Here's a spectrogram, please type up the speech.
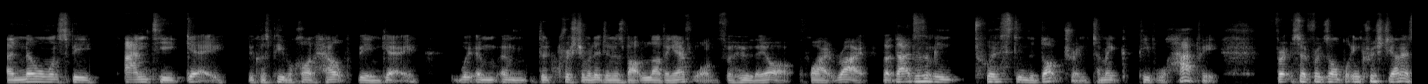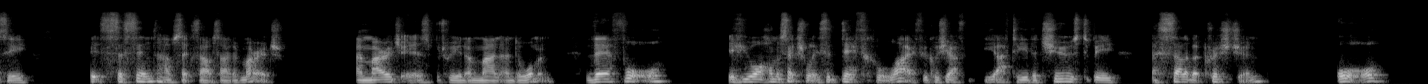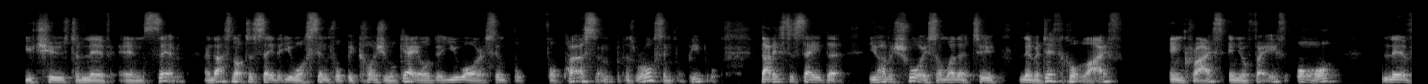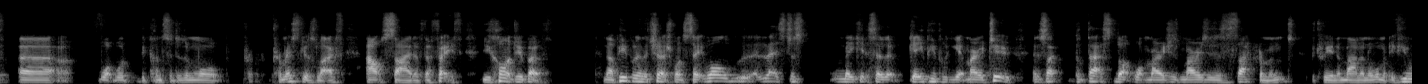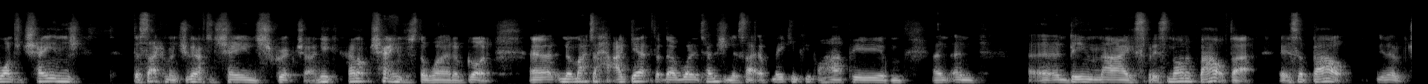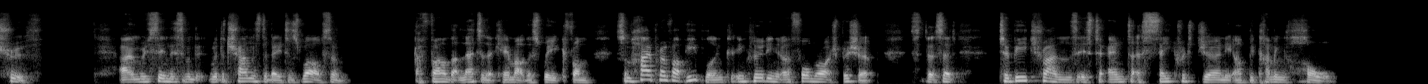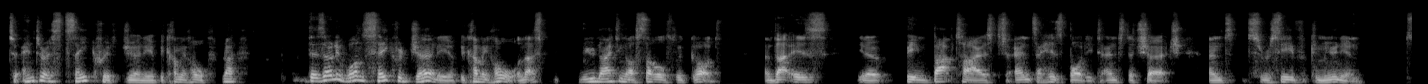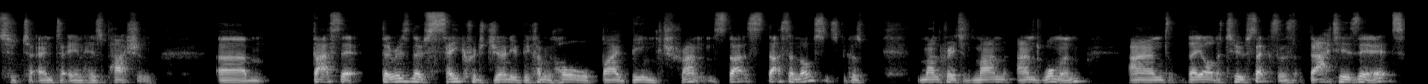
and no one wants to be anti-gay because people can't help being gay and, and, the Christian religion is about loving everyone for who they are, quite right. But that doesn't mean twisting the doctrine to make people happy. For, so, for example, in Christianity, it's a sin to have sex outside of marriage, and marriage is between a man and a woman. Therefore, if you are homosexual, it's a difficult life because you have you have to either choose to be a celibate Christian or you choose to live in sin. And that's not to say that you are sinful because you're gay or that you are a sinful person, because we're all sinful people. That is to say that you have a choice on whether to live a difficult life in Christ, in your faith, or live uh, what would be considered a more pr- promiscuous life outside of the faith. You can't do both. Now, people in the church want to say, well, let's just make it so that gay people can get married too. And it's like, but that's not what marriage is. Marriage is a sacrament between a man and a woman. If you want to change the sacrament, you're going to have to change scripture, and you cannot change the word of God. Uh, no matter how I get that they're well intentioned, it's like making people happy and, and and and being nice, but it's not about that. It's about you know truth, and we've seen this with the, with the trans debate as well. So I found that letter that came out this week from some high profile people, including a former archbishop, that said, To be trans is to enter a sacred journey of becoming whole to enter a sacred journey of becoming whole. Now, there's only one sacred journey of becoming whole, and that's uniting ourselves with God. And that is, you know, being baptized to enter his body, to enter the church, and to receive communion, to, to enter in his passion. Um, that's it. There is no sacred journey of becoming whole by being trans. That's that's a nonsense because man created man and woman, and they are the two sexes. That is it.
